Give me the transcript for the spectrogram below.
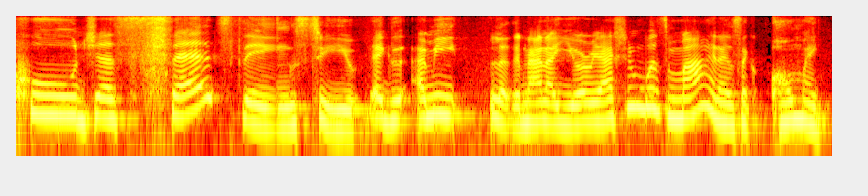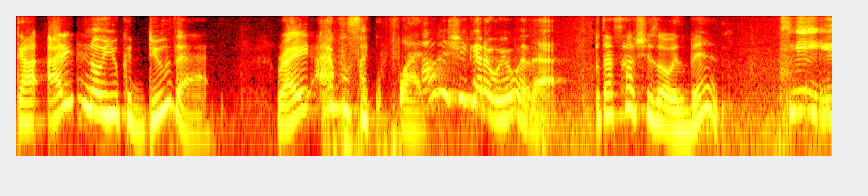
who just says things to you. I mean, look, Nana, your reaction was mine. I was like, oh my God, I didn't know you could do that. Right? I was like, what? How did she get away with that? But that's how she's always been. See,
